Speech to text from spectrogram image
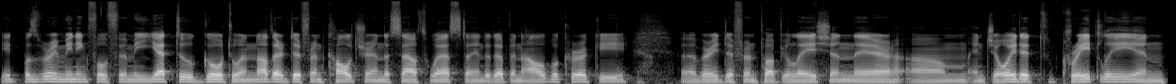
it was very meaningful for me yet to go to another different culture in the southwest. I ended up in Albuquerque. Yeah a very different population there. Um, enjoyed it greatly, and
